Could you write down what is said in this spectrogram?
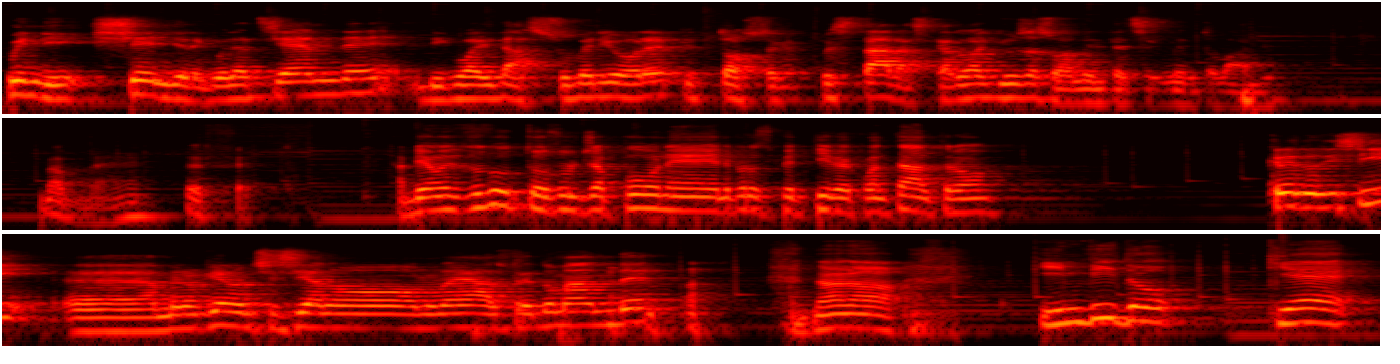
Quindi scegliere quelle aziende di qualità superiore piuttosto che acquistare a scatola chiusa solamente il segmento value. Va bene, perfetto. Abbiamo detto tutto sul Giappone, le prospettive e quant'altro? Credo di sì, eh, a meno che non ci siano non hai altre domande. no, no. Invito chi è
